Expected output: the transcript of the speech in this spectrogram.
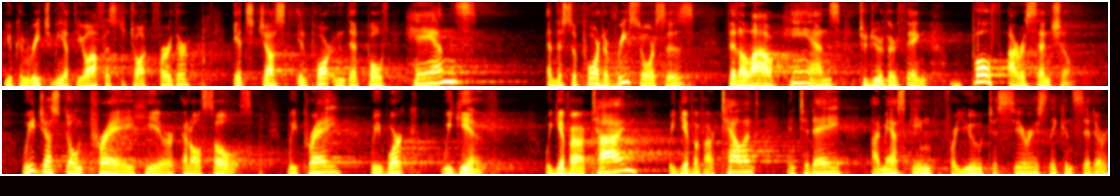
you can reach me at the office to talk further. It's just important that both hands and the support of resources that allow hands to do their thing, both are essential. We just don't pray here at All Souls. We pray, we work, we give. We give our time, we give of our talent, and today I'm asking for you to seriously consider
